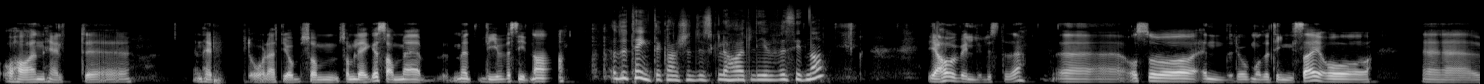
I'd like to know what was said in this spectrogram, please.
og ha en helt, en helt ålreit jobb som, som, lege sammen med, med, et liv ved siden av. Og Du tenkte kanskje du skulle ha et liv ved siden av? Jeg har jo veldig lyst til det. Eh, og så endrer jo på en måte ting seg. og eh,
